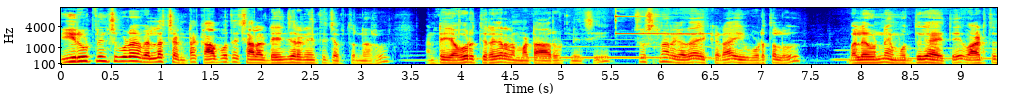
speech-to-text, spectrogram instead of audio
ఈ రూట్ నుంచి కూడా వెళ్ళొచ్చంట కాకపోతే చాలా డేంజర్ అని అయితే చెప్తున్నారు. అంటే ఎవరు తిరగరనమాట ఆ రూట్ నుంచి. చూస్తున్నారు కదా ఇక్కడ ఈ ఉడతలు భలే ఉన్నాయి ముద్దుగా అయితే. వాటితో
